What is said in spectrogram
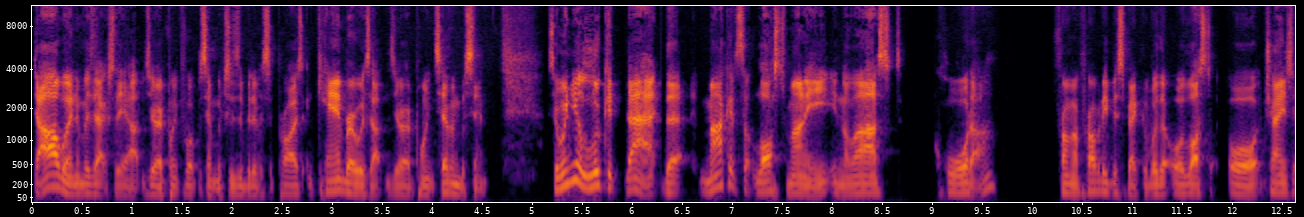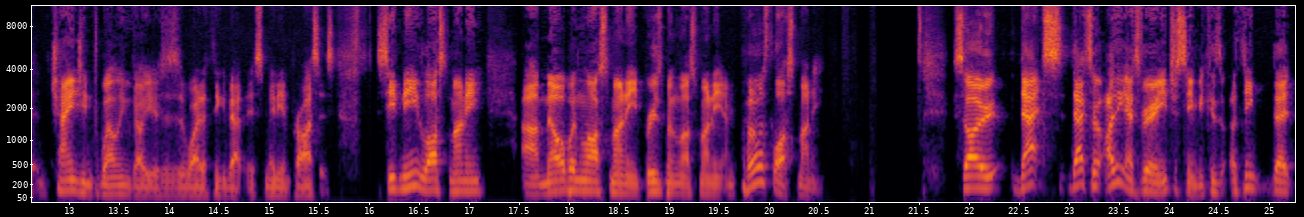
Darwin was actually up 0.4%, which is a bit of a surprise. And Canberra was up 0.7%. So when you look at that, the markets that lost money in the last quarter from a property perspective, or, or lost or changed change in dwelling values is a way to think about this median prices. Sydney lost money, uh, Melbourne lost money, Brisbane lost money, and Perth lost money. So that's that's I think that's very interesting because I think that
